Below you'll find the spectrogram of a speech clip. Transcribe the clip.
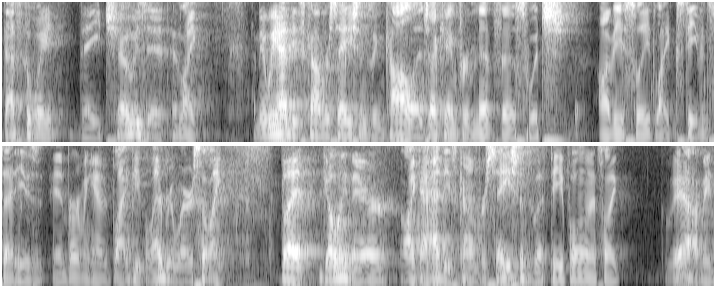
that's the way they chose it. And like i mean we had these conversations in college. I came from memphis which obviously like steven said he was in birmingham with black people everywhere. So like but going there like i had these conversations with people and it's like yeah i mean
